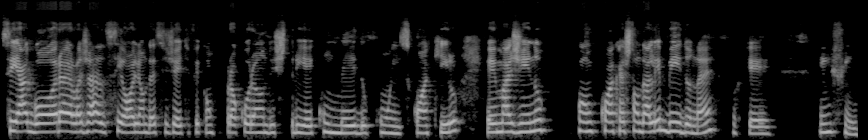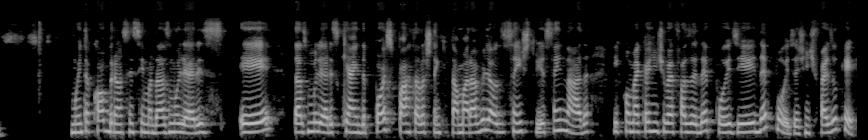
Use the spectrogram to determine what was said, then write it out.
Se agora elas já se olham desse jeito e ficam procurando estria e com medo com isso, com aquilo, eu imagino com, com a questão da libido, né? Porque, enfim, muita cobrança em cima das mulheres e das mulheres que ainda pós-parto elas têm que estar maravilhosas, sem estria, sem nada. E como é que a gente vai fazer depois? E aí depois a gente faz o quê?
